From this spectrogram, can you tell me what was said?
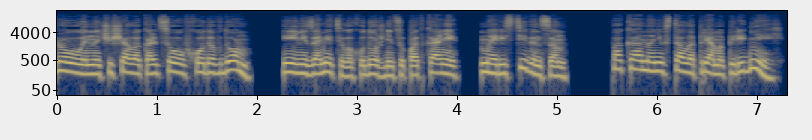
Роуэн начищала кольцо у входа в дом и не заметила художницу по ткани Мэри Стивенсон, пока она не встала прямо перед ней.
